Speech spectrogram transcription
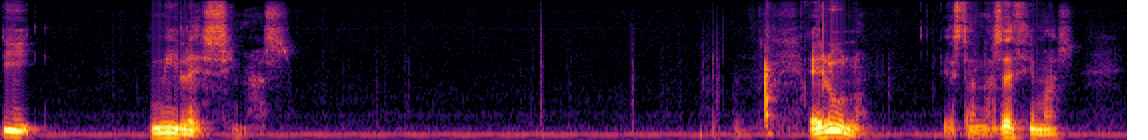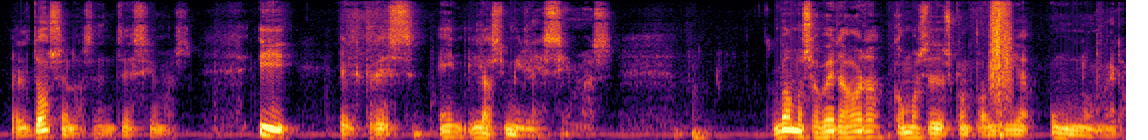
y milésimas. El 1 está en las décimas, el 2 en las centésimas y el 3 en las milésimas. Vamos a ver ahora cómo se descompondría un número.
